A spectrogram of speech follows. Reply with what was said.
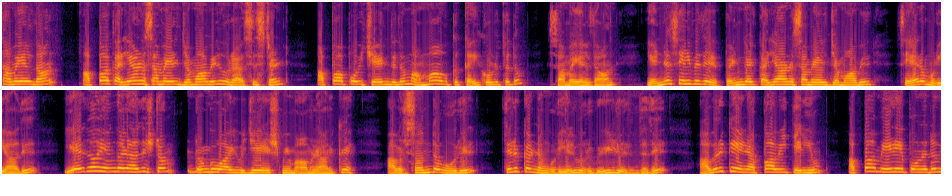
சமையல்தான். அப்பா கல்யாண சமையல் ஜமாவில் ஒரு அசிஸ்டண்ட் அப்பா போய் சேர்ந்ததும் அம்மாவுக்கு கை கொடுத்ததும் சமையல்தான். என்ன செய்வது? பெண்கள் கல்யாண சமையல் ஜமாவில் சேர முடியாது. ஏதோ எங்கள் அதிர்ஷ்டம் டொங்குவாய் விஜயலட்சுமி மாமனாருக்கு. அவர் சொந்த ஊரில் திருக்கண்ணங்குடியில் ஒரு வீடு இருந்தது. அவருக்கு என் அப்பாவை தெரியும். அப்பா மேலே போனதும்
